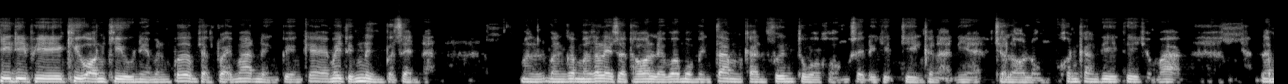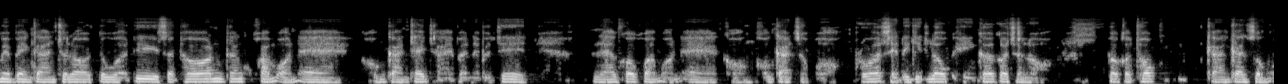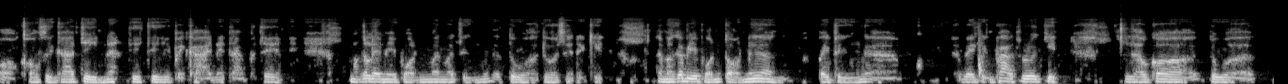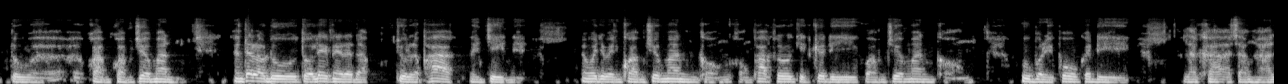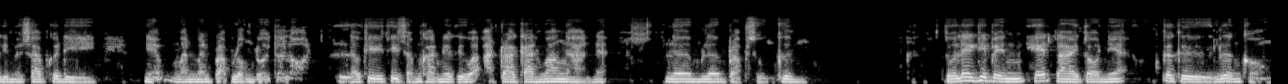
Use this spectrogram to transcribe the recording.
GDP Q on Q เนี่ยมันเพิ่มจากไตรมาสหนึ่งเพียงแค่ไม่ถึงหนึ่งเปอร์เซ็นต์นะ มันมันก็มันก็เลยสะท้อนเลยว่าโมเมนตัมการฟื้นตัวของเศรษฐกิจจีนขนาดนี้ยชะลอลงค่อนข้างที่ที่จะมาก และมันเป็นการชะลอตัวที่สะท้อนทั้งความอ่อนแอของการใช้จ่ายภายในประเทศ แล้วก็ความอ่อนแอของของการส่งออก เพราะว่าเศรษฐกิจโลกเองก็ก็ชะลอก็กระทบการการส่งออกของสินค้าจีนนะที่ที่ไปขายในต่างประเทศ มันก็เลยมีผลมันมาถึงตัวตัวเศรษฐกิจ แต่มันก็มีผลต่อเนื่องไปถึง ไปถึงภาคธุรกิจ แล้วก็ตัวตัวความความเชื่อมั่นงั้นถ้าเราดูตัวเลขในระดับจุลภาคในจีนเนี่ยไม่ว่าจะเป็นความเชื่อมั่นของของภาคธุรกิจก็ดี ความเชื่อมั่นของผู้บริโภคก็ดี ราคาอสังหาริมทรัพย์ก็ดีเนี่ยมันมันปรับลงโดยตลอด แล้วที่ที่สำคัญก็คือว่าอัตราการว่างงานเนี่ยเริ่มเริ่มปรับสูงขึ้น ตัวเลขที่เป็น headline ตอนเนี้ย ก็คือเรื่องของ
